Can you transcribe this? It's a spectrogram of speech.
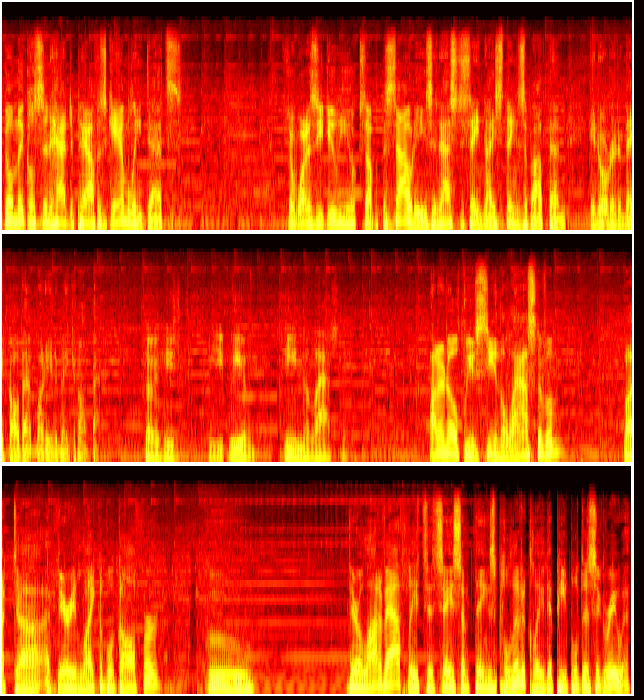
Phil Mickelson had to pay off his gambling debts. So what does he do? He hooks up with the Saudis and has to say nice things about them in order to make all that money to make it all back. So he's he, we have seen the last of him. I don't know if we've seen the last of him, but uh, a very likable golfer who there are a lot of athletes that say some things politically that people disagree with.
